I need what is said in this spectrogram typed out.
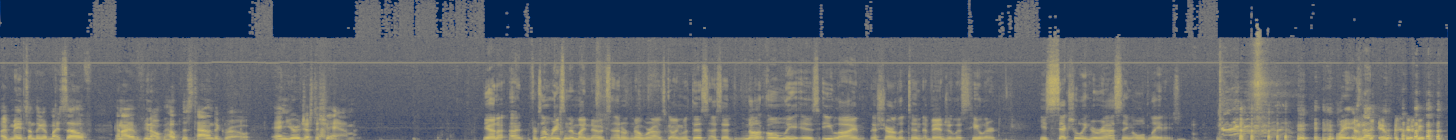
I've made something of myself and I've, you know, helped this town to grow, and you're just a sham. Yeah, and I, I, for some reason in my notes, I don't know where I was going with this. I said, not only is Eli a charlatan evangelist healer, he's sexually harassing old ladies. Wait, is that.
